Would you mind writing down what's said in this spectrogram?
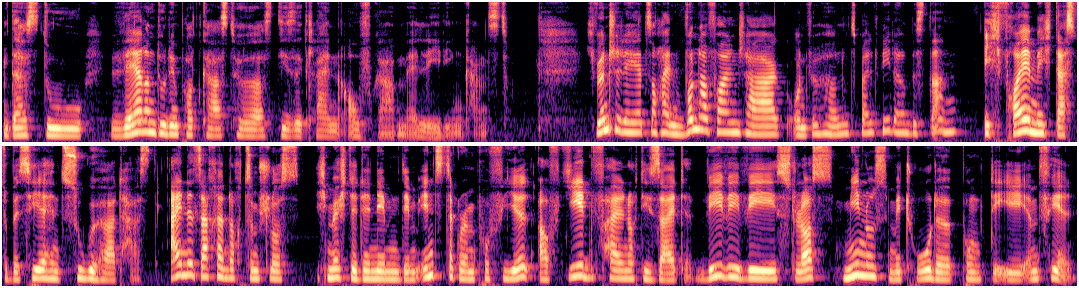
dass du, während du den Podcast hörst, diese kleinen Aufgaben erledigen kannst. Ich wünsche dir jetzt noch einen wundervollen Tag und wir hören uns bald wieder. Bis dann. Ich freue mich, dass du bis hierhin zugehört hast. Eine Sache noch zum Schluss. Ich möchte dir neben dem Instagram-Profil auf jeden Fall noch die Seite www.schloss-methode.de empfehlen.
